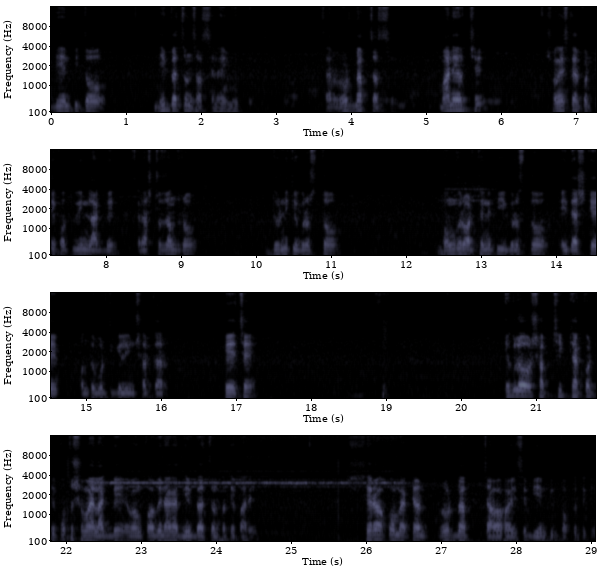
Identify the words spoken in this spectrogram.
বিএনপি তো নির্বাচন চাচ্ছে না এই মুহূর্তে। তার রোডম্যাপ চাচ্ছে। মানে হচ্ছে সংস্কার করতে কতদিন লাগবে? রাষ্ট্রযন্ত্র দুর্নীতিগ্রস্ত, ভঙ্গুর অর্থনীতিগ্রস্ত এই দেশকে অন্তর্বর্তীকালীন সরকার পেয়েছে। এগুলো সব ঠিকঠাক করতে কত সময় লাগবে এবং কবে নাগাদ নির্বাচন হতে পারে? সেরকম একটা রোডম্যাপ চাওয়া হয়েছে বিএনপির পক্ষ থেকে।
